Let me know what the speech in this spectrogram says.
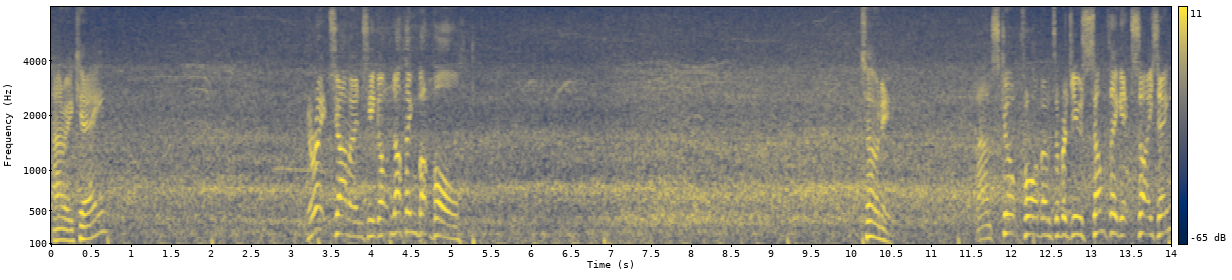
Harry Kane. Great challenge, he got nothing but ball. Toney. And scope for them to produce something exciting.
